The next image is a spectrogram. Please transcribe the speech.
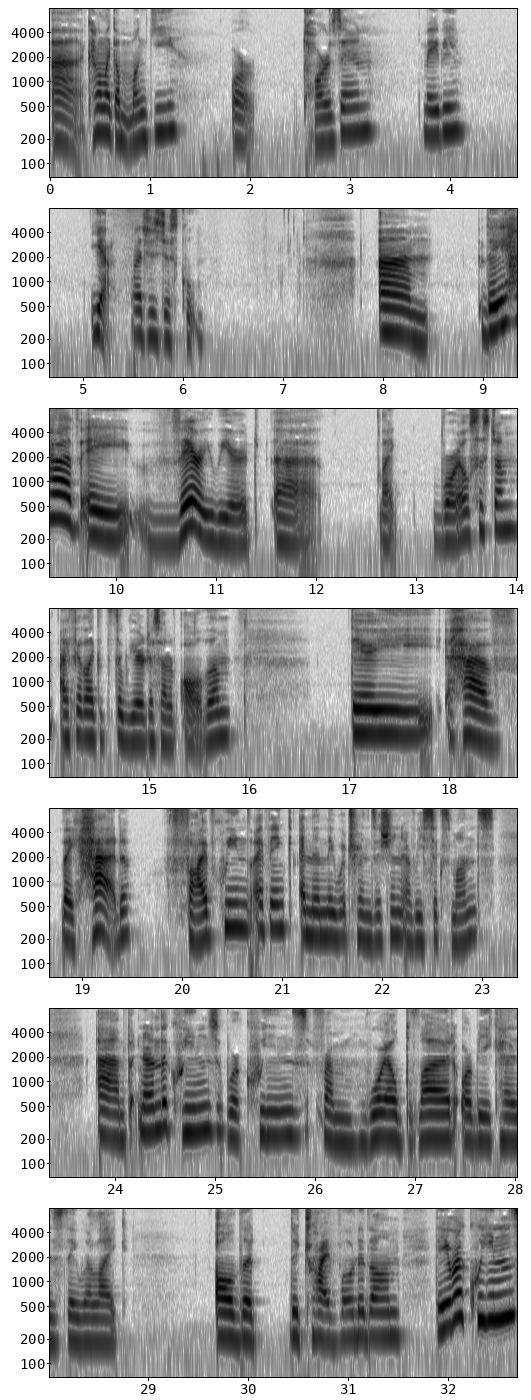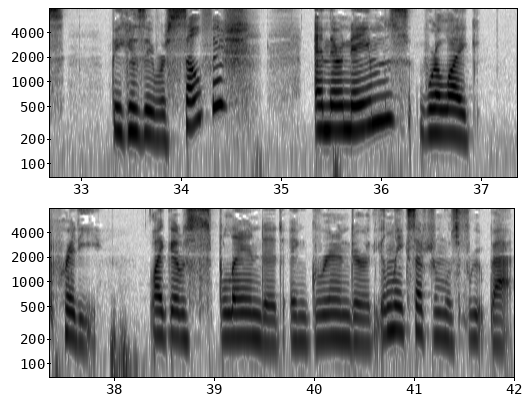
Uh, kind of like a monkey or Tarzan, maybe. Yeah, which is just cool. Um, they have a very weird, uh, like royal system. I feel like it's the weirdest out of all of them they have like had five queens, I think, and then they would transition every six months. Um, but none of the queens were queens from royal blood or because they were like all the the tribe voted them. They were queens because they were selfish and their names were like pretty. Like it was splendid and Grandeur. The only exception was Fruit Bat.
